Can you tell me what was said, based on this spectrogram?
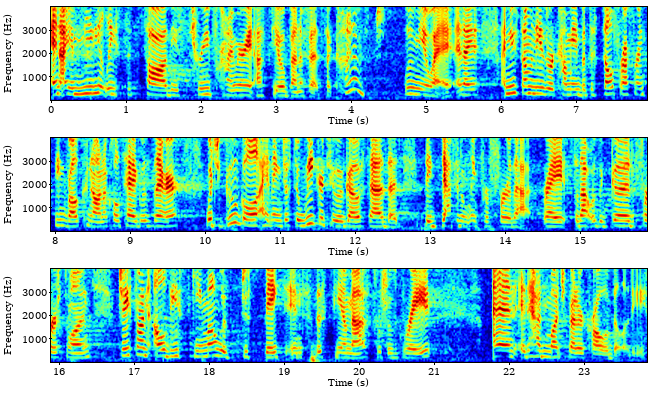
and I immediately saw these three primary SEO benefits that kind of blew me away. And I, I knew some of these were coming, but the self-referencing rel canonical tag was there, which Google, I think just a week or two ago, said that they definitely prefer that, right? So that was a good first one. JSON LD schema was just baked into the CMS, which was great, and it had much better crawlability.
